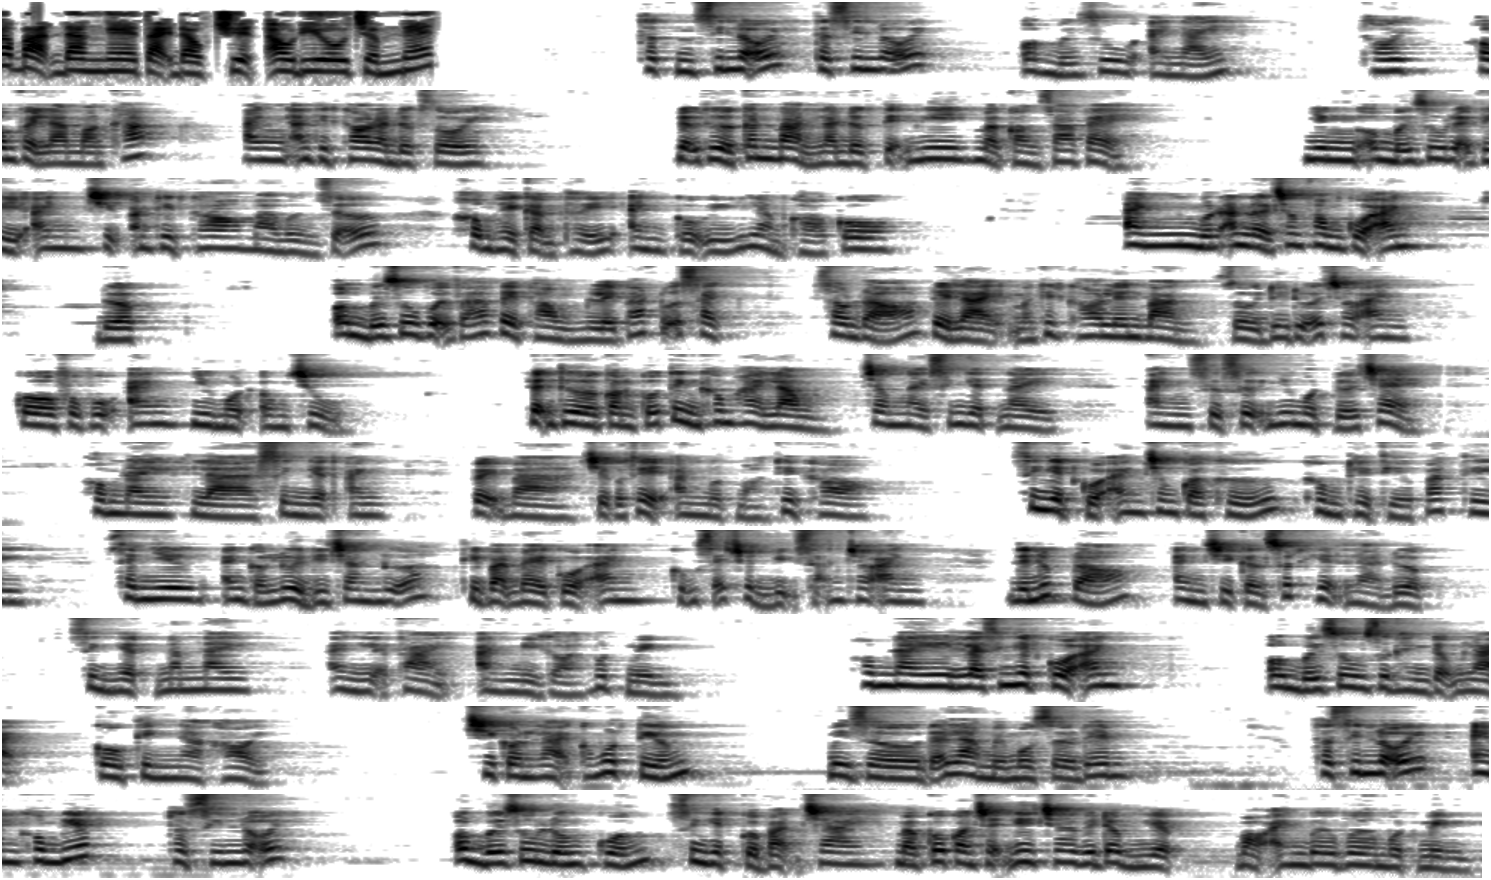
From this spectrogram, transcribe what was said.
Các bạn đang nghe tại đọc truyện audio.net Thật xin lỗi, thật xin lỗi. Ôn mới Du áy náy. Thôi, không phải làm món khác, anh ăn thịt kho là được rồi. Lợi thừa căn bản là được tiện nghi mà còn ra vẻ. Nhưng ôn mới Du lại vì anh chịu ăn thịt kho mà mừng rỡ, không hề cảm thấy anh cố ý làm khó cô. Anh muốn ăn ở trong phòng của anh? Được. Ôn mới Du vội vã về phòng lấy bát đũa sạch, sau đó để lại món thịt kho lên bàn rồi đưa đũa cho anh cô phục vụ anh như một ông chủ. Lận thừa còn cố tình không hài lòng trong ngày sinh nhật này, anh xử sự như một đứa trẻ. Hôm nay là sinh nhật anh, vậy bà chỉ có thể ăn một món thịt kho. Sinh nhật của anh trong quá khứ không thể thiếu party xem như anh có lười đi chăng nữa thì bạn bè của anh cũng sẽ chuẩn bị sẵn cho anh. Đến lúc đó, anh chỉ cần xuất hiện là được. Sinh nhật năm nay, anh lại phải ăn mì gói một mình. Hôm nay là sinh nhật của anh. Ôn với du dừng hành động lại cô kinh ngạc hỏi. Chỉ còn lại có một tiếng. Bây giờ đã là mười một giờ đêm. Thật xin lỗi, em không biết. Thật xin lỗi. Ôn Bối du luống cuống, sinh nhật của bạn trai mà cô còn chạy đi chơi với đồng nghiệp, bỏ anh bơ vơ một mình.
